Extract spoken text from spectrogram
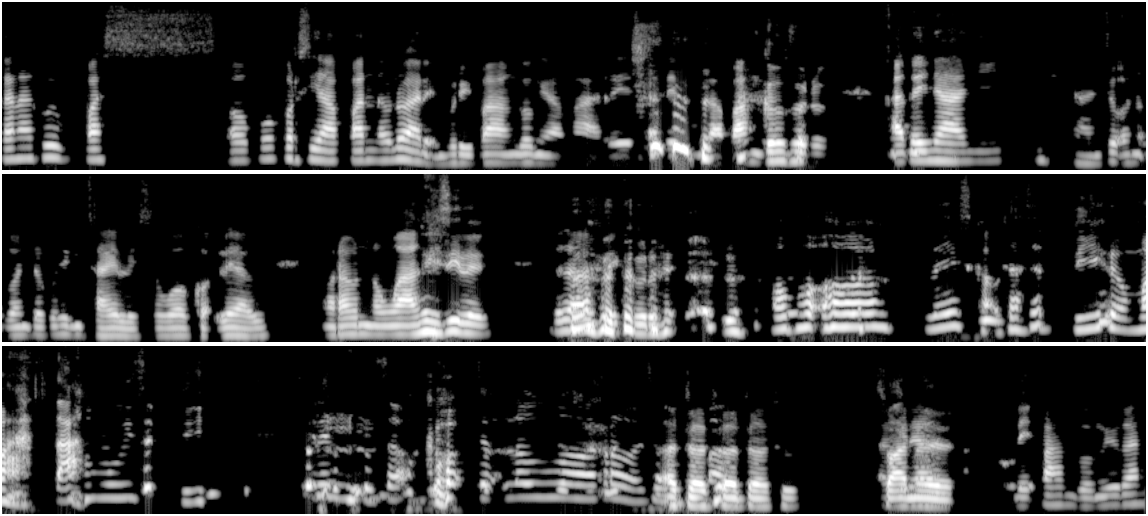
kan aku pas apa persiapan ngono adek beri panggung ya Paris, kate buka panggung ngono. Kate nyanyi. Jancuk anak koncoku sing jahil sewa kok le aku. Ora nuwangi sih le. Terus aku guru. Loh, apa oh, Les gak usah sedih, matamu sedih. Sering bisa kok cok luworo. Aduh aduh aduh aduh. Soalnya ya. di panggung itu kan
